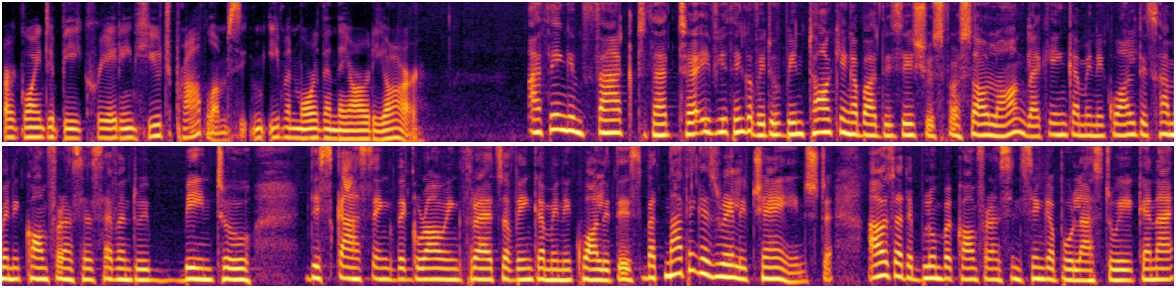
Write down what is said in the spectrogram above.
are going to be creating huge problems even more than they already are. I think, in fact, that uh, if you think of it, we've been talking about these issues for so long, like income inequalities. How many conferences haven't we been to? discussing the growing threats of income inequalities, but nothing has really changed. I was at a Bloomberg conference in Singapore last week, and I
